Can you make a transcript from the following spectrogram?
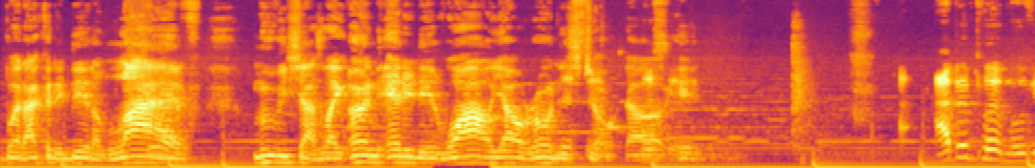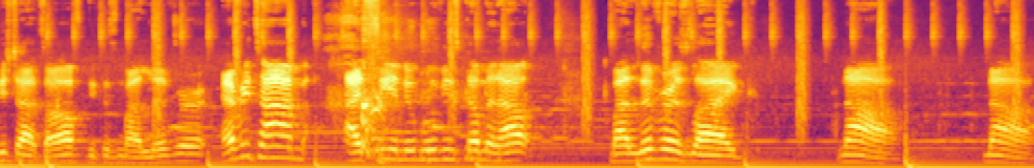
but I could have did a live movie shots, like unedited, while y'all were on this joke, dog. I've been putting movie shots off because my liver. Every time I see a new movie's coming out, my liver is like, nah, nah.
